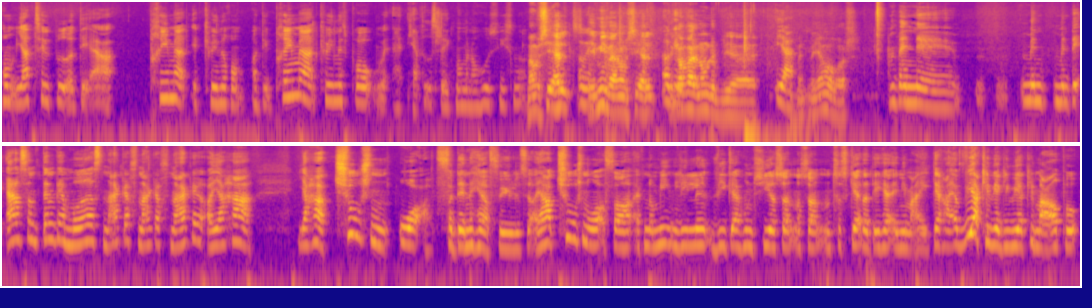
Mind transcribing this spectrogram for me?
rum, jeg tilbyder, det er primært et kvinderum, og det er primært kvindesprog. Jeg ved slet ikke, må man overhovedet sige sådan noget. Man må sige alt. Okay. I min verden må man sige alt. Okay. Det kan godt være, at der er nogen, der bliver... Ja, Men, men jeg må godt. men, øh, men, men det er sådan den der måde at snakke og snakke og snakke, og jeg har, jeg har tusind ord for denne her følelse, og jeg har tusind ord for, at når min lille Vika, hun siger sådan og sådan, så sker der det her inde i mig. Det har jeg virkelig, virkelig, virkelig meget på.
